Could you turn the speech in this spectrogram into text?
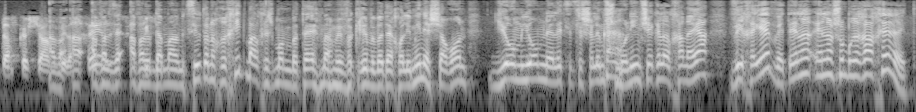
דווקא שם. אבל, ולכן, אבל, זה, אבל גם המציאות הנוכחית באה על חשבון בתי, מהמבקרים בבתי החולים. הנה שרון יום יום נאלצת לשלם 80 שקל על חנייה, והיא חייבת, אין לה, אין לה שום ברירה אחרת.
